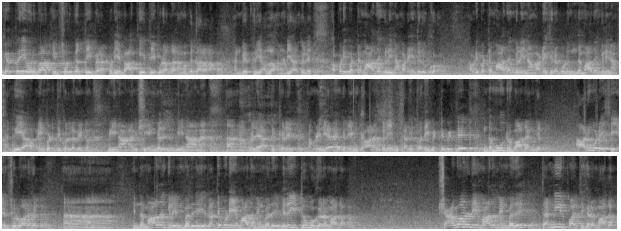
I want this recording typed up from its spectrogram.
மிகப்பெரிய ஒரு பாக்கியம் சொர்க்கத்தை பெறக்கூடிய பாக்கியத்தை கூட அல்லாஹ் நமக்கு தரலாம். அன்பிற்குரிய அல்லாஹ் நடிகார்களே அப்படிப்பட்ட மாதங்களை நாம் அடைந்திருக்கிறோம். அப்படிப்பட்ட மாதங்களை நாம் அடைகிற பொழுது இந்த மாதங்களை நாம் சங்கையாக பயன்படுத்திக் கொள்ள வேண்டும். வீணான விஷயங்களில் வீணான விளையாட்டுகளில் நம்முடைய நேரங்களையும் காலங்களையும் கழிப்பதை விட்டுவிட்டு இந்த மூன்று மாதங்கள் அறுவடை செய்ய சொல்வார்கள். இந்த மாதங்கள் என்பது ரஜபுடைய மாதம் என்பது விதை தூவுகிற மாதம். ஷாபானுடைய மாதம் என்பது தண்ணீர் பாய்ச்சுகிற மாதம்.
